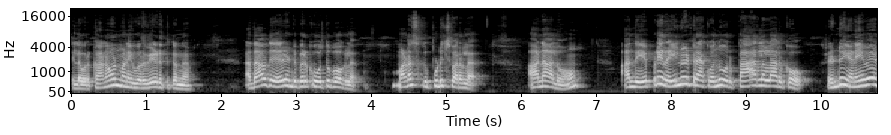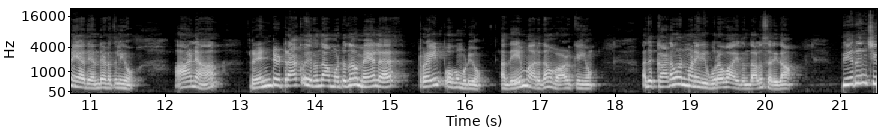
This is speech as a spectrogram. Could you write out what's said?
இல்லை ஒரு கணவன் மனைவி உறவே எடுத்துக்கோங்க. அதாவது ரெண்டு பேருக்கும் ஒத்து போகலை. மனசுக்கு பிடிச்சி வரலை. ஆனாலும் அந்த எப்படி ரயில்வே ட்ராக் வந்து ஒரு பேரலாக இருக்கோ ரெண்டும் இணையவே இணையாது எந்த இடத்துலையும். ஆனால் ரெண்டு ட்ராக்கும் இருந்தால் மட்டும்தான் மேலே ட்ரெயின் போக முடியும். அதே மாதிரி தான் வாழ்க்கையும். அது கணவன் மனைவி உறவாக இருந்தாலும் சரிதான். பிரிஞ்சு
